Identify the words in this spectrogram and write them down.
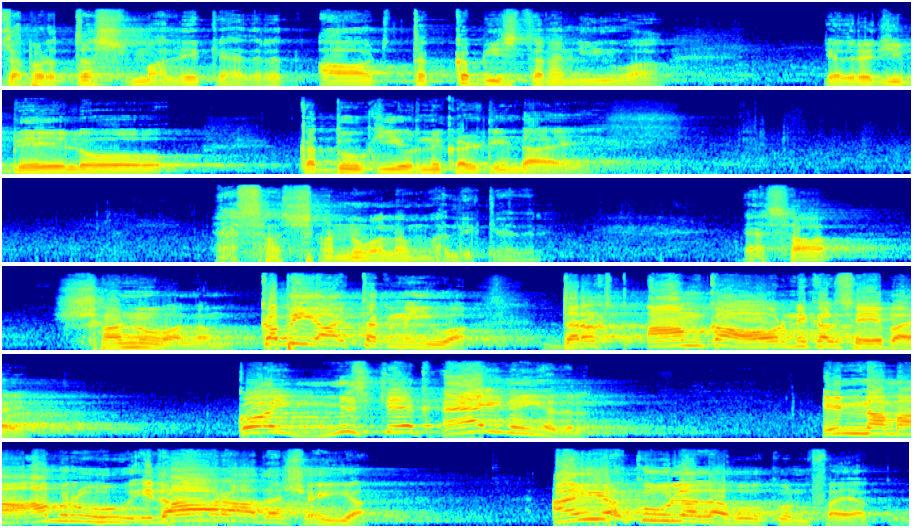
ज़बरदस्त मालिक है हज़रत। आज तक कभी इस तरह नहीं हुआ। कि हज़रत जी, बेल हो कद्दू की और निकल टिंडा है। ऐसा शानों वाला मालिक है ऐसा शानों वाला कभी आज तक नहीं हुआ। दरख्त आम का और निकल सेब आए कोई मिस्टेक है ही नहीं हज़रत इन नमा अमरूह इदारा दशैया अकूल लहू कुन फयकू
